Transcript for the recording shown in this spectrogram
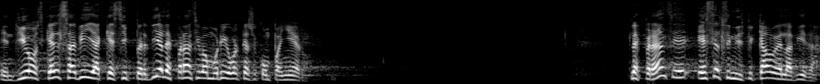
en Dios, que él sabía que si perdía la esperanza iba a morir igual que su compañero. La esperanza es el significado de la vida.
